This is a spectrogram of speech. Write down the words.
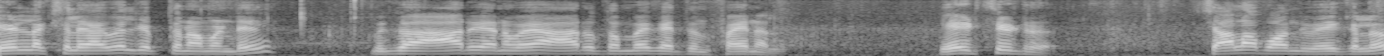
ఏడు లక్షల యాభై వేలు చెప్తున్నామండి. మీకు ఆరు ఎనభై ఆరు తొంభైకి అవుతుంది ఫైనల్. ఎయిట్ సీటర్. చాలా బాగుంది వెహికల్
